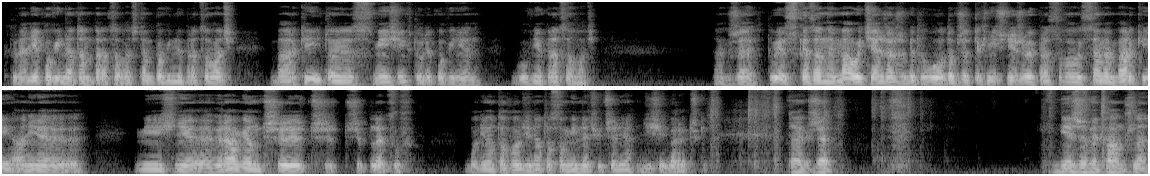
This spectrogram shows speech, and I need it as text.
która nie powinna tam pracować. Tam powinny pracować barki i to jest mięsień, który powinien głównie pracować. Także tu jest wskazany mały ciężar, żeby to było dobrze technicznie, żeby pracowały same barki, a nie mięśnie ramion czy, czy, czy pleców. Bo nie o to chodzi, na to są inne ćwiczenia, dzisiaj bareczki. Także bierzemy pantle.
